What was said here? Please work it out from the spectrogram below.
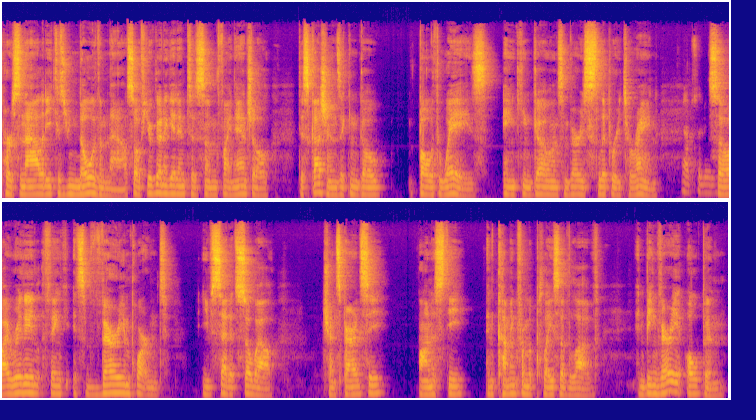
personality, because you know them now. So if you're going to get into some financial discussions, it can go both ways and can go on some very slippery terrain. Absolutely. So I really think it's very important. You've said it so well transparency, honesty, and coming from a place of love and being very open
